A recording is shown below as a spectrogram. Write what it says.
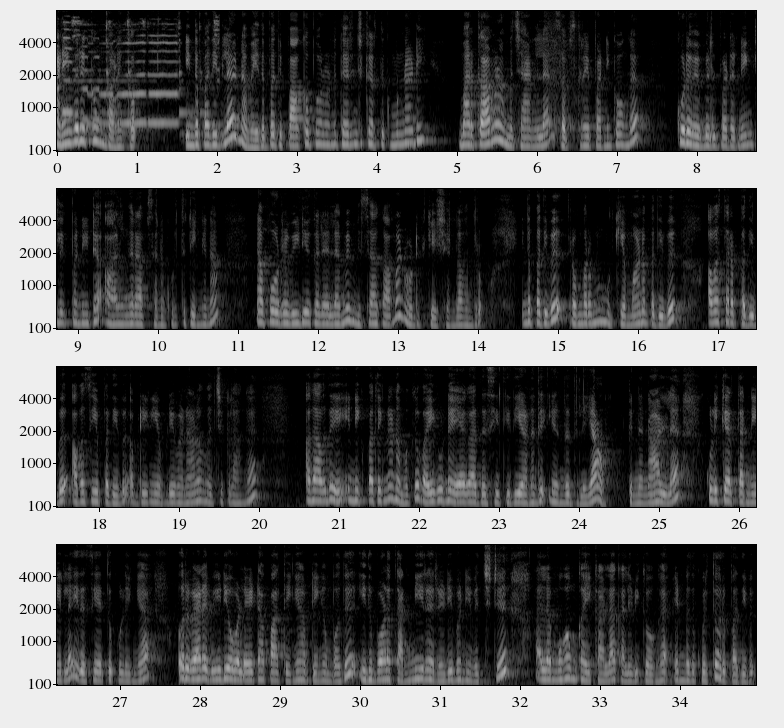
அனைவருக்கும் வணக்கம். இந்த பதிவில் நம்ம எதை பற்றி பார்க்க போகிறோம்னு தெரிஞ்சுக்கிறதுக்கு முன்னாடி மறக்காமல் நம்ம சேனலை சப்ஸ்கிரைப் பண்ணிக்கோங்க. கூடவே பெல் பட்டனையும் கிளிக் பண்ணிவிட்டு ஆளுங்கிற ஆப்ஷனை கொடுத்துட்டிங்கன்னா நான் போடுற வீடியோக்கள் எல்லாமே மிஸ் ஆகாமல் நோட்டிஃபிகேஷனில் வந்துடும் இந்த பதிவு ரொம்ப ரொம்ப முக்கியமான பதிவு. அவசர பதிவு அவசிய பதிவு அப்படின்னு எப்படி வேணாலும் வச்சுக்கலாங்க. அதாவது இன்றைக்கி பார்த்திங்கன்னா நமக்கு வைகுண்ட ஏகாதசி திதியானது இருந்தது இல்லையா? இப்போ இந்த நாளில் குளிக்கிற தண்ணீரில் இதை சேர்த்து குளிங்க. ஒரு வேளை வீடியோவை லேட்டாக பார்த்தீங்க அப்படிங்கும்போது இது போல் தண்ணீரை ரெடி பண்ணி வச்சுட்டு அதில் முகம் கை காலாக கழுவிக்கோங்க என்பது குறித்து ஒரு பதிவு.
